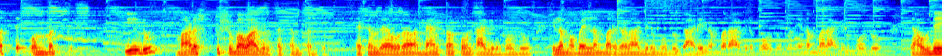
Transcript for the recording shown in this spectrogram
ಮತ್ತು ಒಂಬತ್ತು. ಇದು ಭಾಳಷ್ಟು ಶುಭವಾಗಿರ್ತಕ್ಕಂಥದ್ದು. ಯಾಕಂದರೆ ಅವರ ಬ್ಯಾಂಕ್ ಅಕೌಂಟ್ ಆಗಿರ್ಬೋದು, ಇಲ್ಲ ಮೊಬೈಲ್ ನಂಬರ್ಗಳಾಗಿರ್ಬೋದು, ಗಾಡಿ ನಂಬರ್ ಆಗಿರ್ಬೋದು ಮನೆ ನಂಬರ್ ಆಗಿರ್ಬೋದು ಯಾವುದೇ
